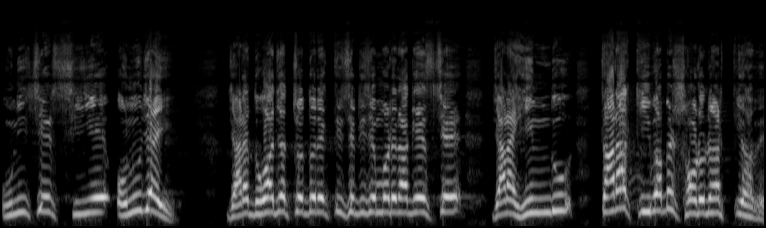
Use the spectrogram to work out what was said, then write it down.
উনিশের সিএ অনুযায়ী যারা দু হাজার চোদ্দোর একত্রিশে ডিসেম্বরের আগে এসছে, যারা হিন্দু, তারা কীভাবে শরণার্থী হবে?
